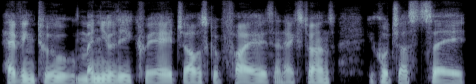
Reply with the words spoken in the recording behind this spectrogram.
having to manually create JavaScript files and externs, you could just say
